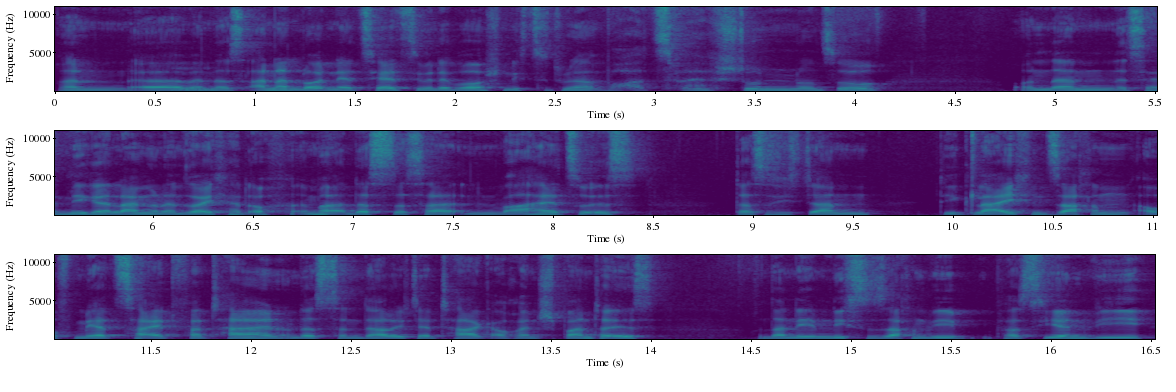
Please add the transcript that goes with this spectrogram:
Und dann, äh, wenn das anderen Leuten erzählst, die mit der Branche nichts zu tun haben, boah, zwölf Stunden und so. Und dann ist er mega lang und dann sage ich halt auch immer, dass das halt in Wahrheit so ist, dass sich dann die gleichen Sachen auf mehr Zeit verteilen und dass dann dadurch der Tag auch entspannter ist und dann eben nicht so Sachen wie passieren wie,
